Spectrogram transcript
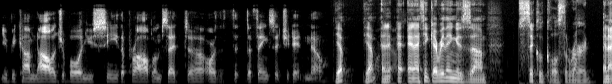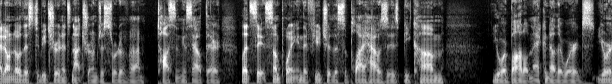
you become knowledgeable and you see the problems that uh, or the, th- the things that you didn't know. Yep, yep, and and I think everything is um, cyclical is the word. And I don't know this to be true, and it's not true. I'm just sort of um, tossing this out there. Let's say at some point in the future, the supply houses become your bottleneck. In other words, your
